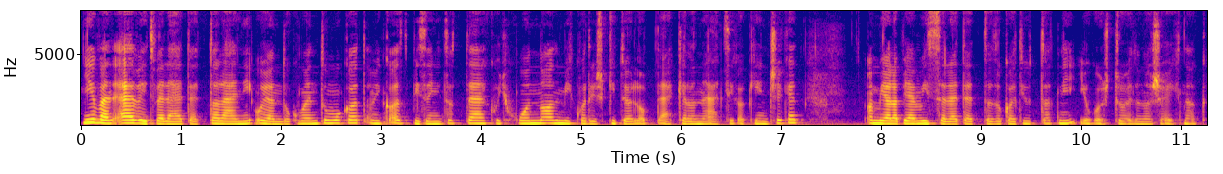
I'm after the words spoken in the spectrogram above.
Nyilván elvétve lehetett találni olyan dokumentumokat, amik azt bizonyították, hogy honnan, mikor és kitől lopták el a nácik a kincseket, ami alapján vissza lehetett azokat juttatni jogos tulajdonosaiknak.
